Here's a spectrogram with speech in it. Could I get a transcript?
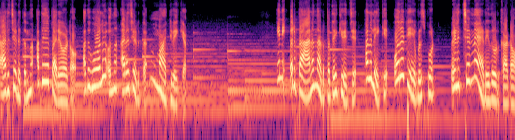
അരച്ചെടുക്കുന്ന അതേ പരുവം കേട്ടോ. അതുപോലെ ഒന്ന് അരച്ചെടുത്ത് മാറ്റി വെക്കാം. ഇനി ഒരു പാൻ നടുപ്പത്തേക്ക് വെച്ച് അതിലേക്ക് ഒരു ടേബിൾ സ്പൂൺ വെളിച്ചെണ്ണ ആഡ് ചെയ്ത് കൊടുക്കാം കേട്ടോ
